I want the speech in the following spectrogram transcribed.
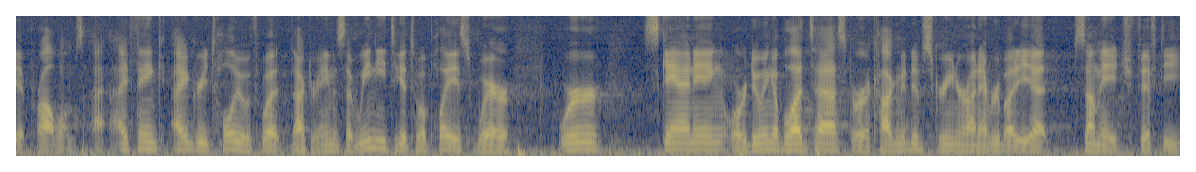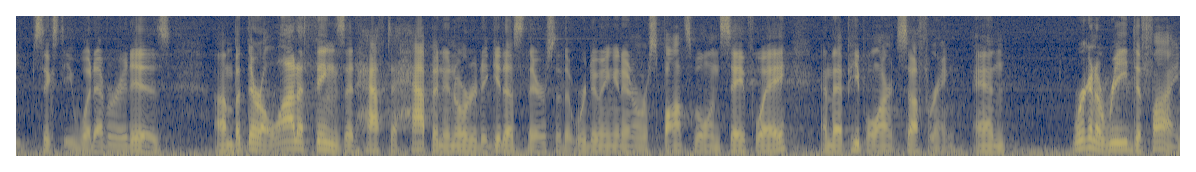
get problems. I, I think I agree totally with what Dr. Amen said. We need to get to a place where we're scanning or doing a blood test or a cognitive screener on everybody at some age, 50, 60, whatever it is. Um, but there are a lot of things that have to happen in order to get us there so that we're doing it in a responsible and safe way and that people aren't suffering. And we're going to redefine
